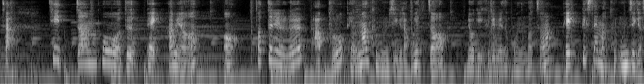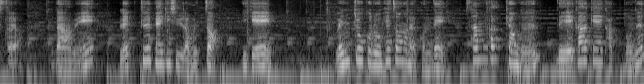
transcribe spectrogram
자, t.forward 100 하면 어, 터트리를 앞으로 100만큼 움직이라고 했죠. 여기 그림에서 보는 것처럼 100픽셀만큼 움직였어요. 그 다음에 left 120이라고 했죠. 이게 왼쪽으로 회전을 할 건데 삼각형은 내각의 각도는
